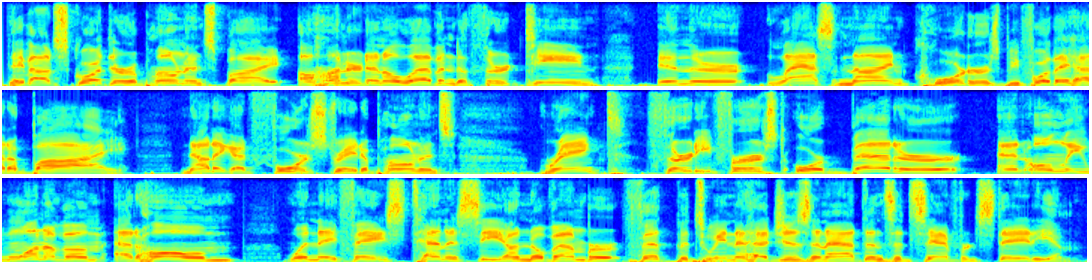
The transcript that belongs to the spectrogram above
they've outscored their opponents by 111 to 13 in their last 9 quarters before they had a bye. Now they got four straight opponents ranked 31st or better and only one of them at home when they face Tennessee on November 5th between the Hedges and Athens at Sanford Stadium.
